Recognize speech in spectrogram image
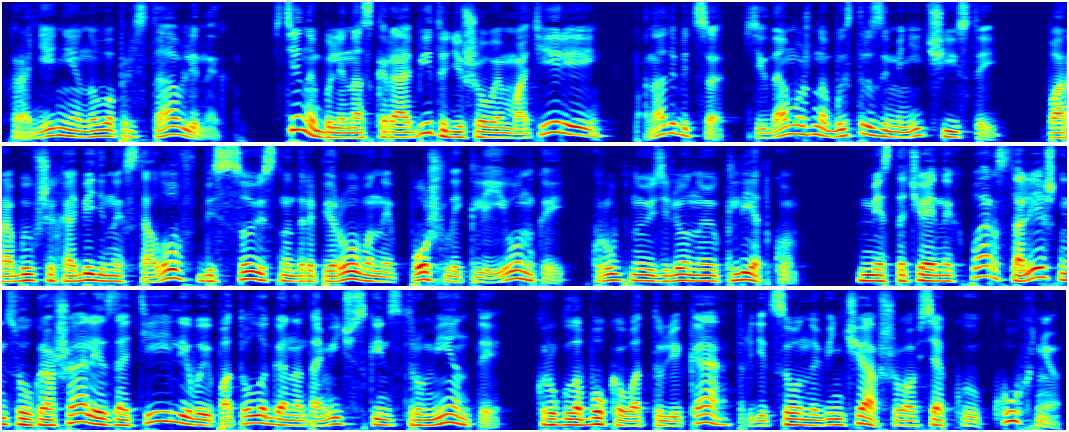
хранения новоприставленных. Стены были наскоро обиты дешевой материей, Понадобится, всегда можно быстро заменить чистой. Пара бывших обеденных столов бессовестно драпированы пошлой клеенкой в крупную зеленую клетку. Вместо чайных пар столешницу украшали затейливые патологоанатомические инструменты. Круглобокого тулика, традиционно венчавшего всякую кухню,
